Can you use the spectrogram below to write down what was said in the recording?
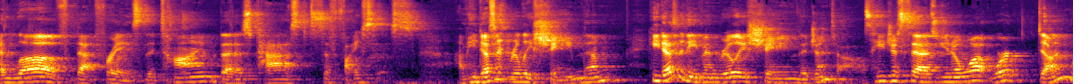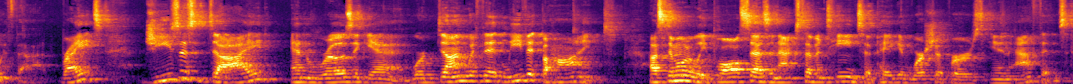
I love that phrase the time that has passed suffices. Um, he doesn't really shame them, he doesn't even really shame the Gentiles. He just says, you know what? We're done with that, right? Jesus died and rose again. We're done with it. Leave it behind. Uh, similarly, Paul says in Acts 17 to pagan worshippers in Athens,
